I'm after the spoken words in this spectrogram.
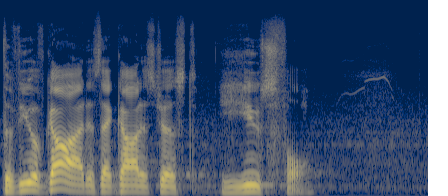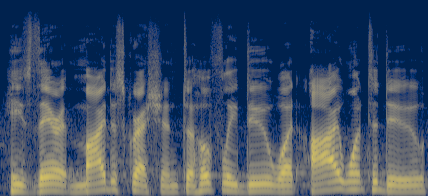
The view of God is that God is just useful. He's there at my discretion to hopefully do what I want to do,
